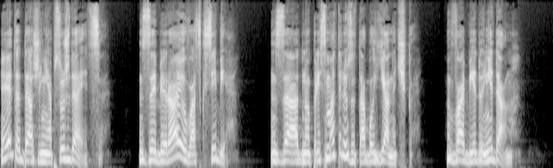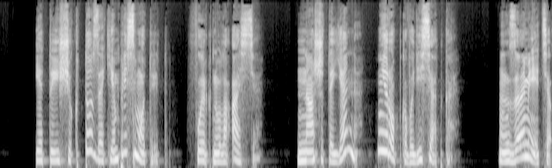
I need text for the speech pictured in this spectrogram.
это даже не обсуждается. Забираю вас к себе. Заодно присмотрю за тобой, Яночка. В обиду не дам». «Это еще кто за кем присмотрит?» — фыркнула Ася. «Наша-то Яна не робкого десятка». «Заметил».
